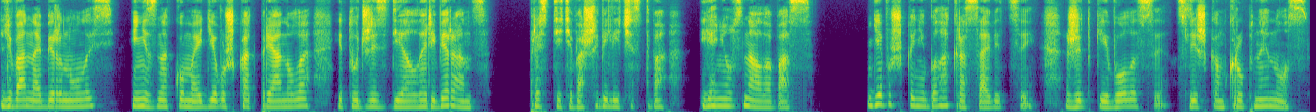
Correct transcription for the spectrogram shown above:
Ливана обернулась, и незнакомая девушка отпрянула и тут же сделала реверанс. «Простите, Ваше Величество, я не узнала вас». Девушка не была красавицей, жидкие волосы, слишком крупный нос.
